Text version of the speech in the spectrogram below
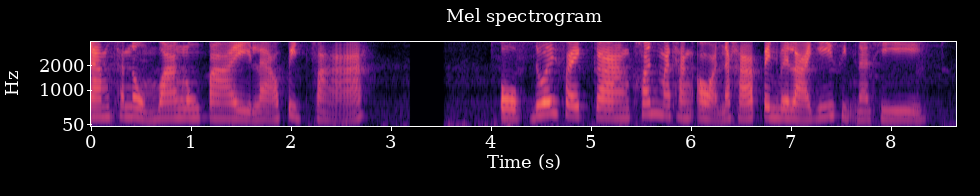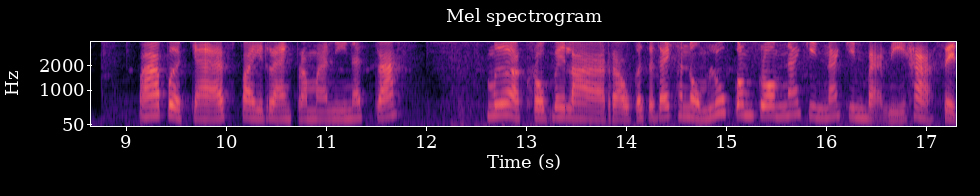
นำขนมวางลงไปแล้วปิดฝา อบด้วยไฟกลางค่อนมาทางอ่อนนะคะ เป็นเวลา 20 นาที ป้าเปิดแก๊สไฟแรงประมาณนี้นะจ๊ะ เมื่อครบเวลาเราก็จะได้ขนมลูกกลมๆ น่ากินน่ากินแบบนี้ค่ะ เสร็จ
